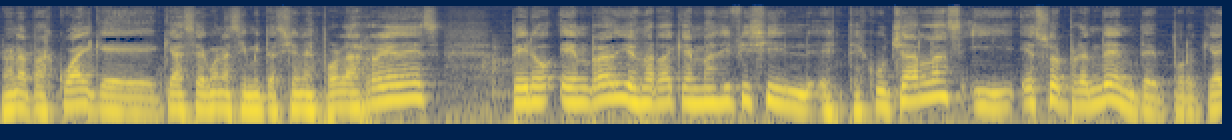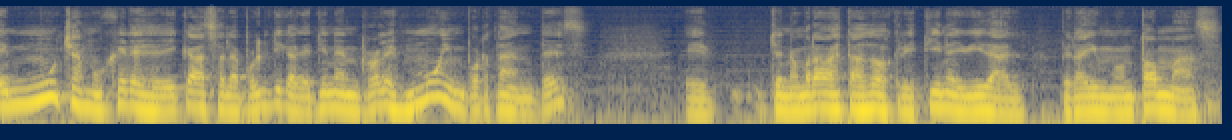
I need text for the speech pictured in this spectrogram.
Luana Pascual que, que hace algunas imitaciones por las redes, pero en radio es verdad que es más difícil este, escucharlas y es sorprendente porque hay muchas mujeres dedicadas a la política que tienen roles muy importantes. Eh, te nombraba estas dos, Cristina y Vidal, pero hay un montón más.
